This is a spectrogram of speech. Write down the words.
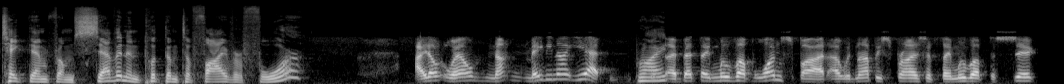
take them from seven and put them to five or four? I don't. Well, not maybe not yet. Right. I bet they move up one spot. I would not be surprised if they move up to six,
